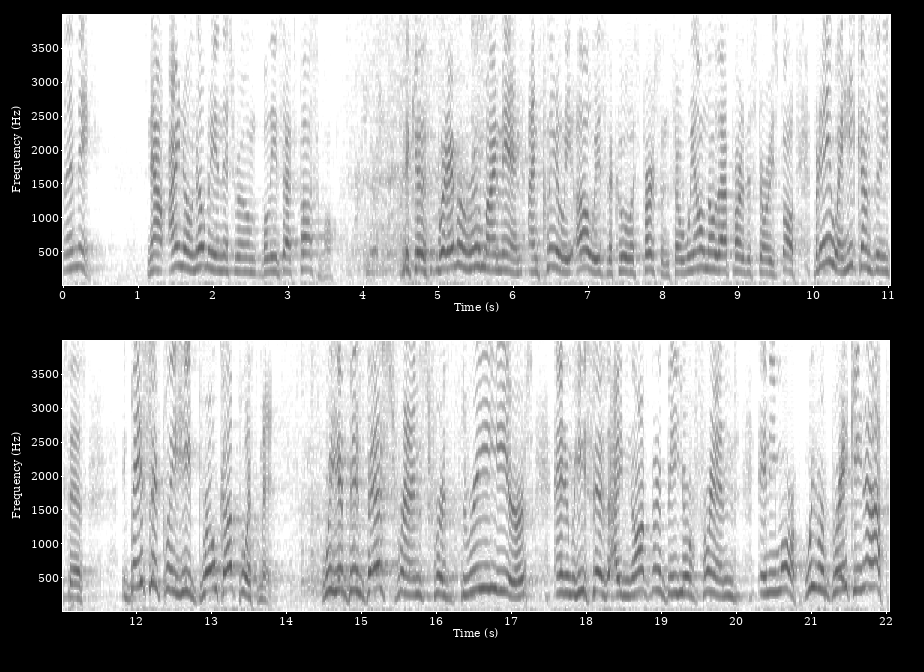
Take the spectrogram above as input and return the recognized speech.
than me. Now, I know nobody in this room believes that's possible. Because whatever room I'm in, I'm clearly always the coolest person. So we all know that part of the story is false. But anyway, he comes and he says, basically, he broke up with me. We had been best friends for three years, and he says, I'm not going to be your friend anymore. We were breaking up.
